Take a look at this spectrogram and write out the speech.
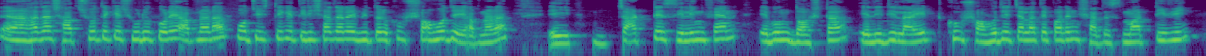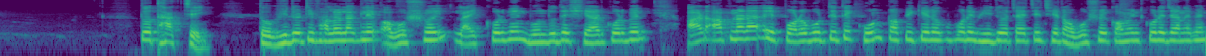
হাজার সাতশো থেকে শুরু করে আপনারা পঁচিশ থেকে তিরিশ হাজারের ভিতরে খুব সহজেই আপনারা এই চারটে সিলিং ফ্যান এবং দশটা এলইডি লাইট খুব সহজে চালাতে পারেন, সাথে স্মার্ট টিভি তো থাকছেই। তো ভিডিওটি ভালো লাগলে অবশ্যই লাইক করবেন, বন্ধুদের শেয়ার করবেন। আর আপনারা এর পরবর্তীতে কোন টপিকের উপরে ভিডিও চাইছেন সেটা অবশ্যই কমেন্ট করে জানাবেন।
